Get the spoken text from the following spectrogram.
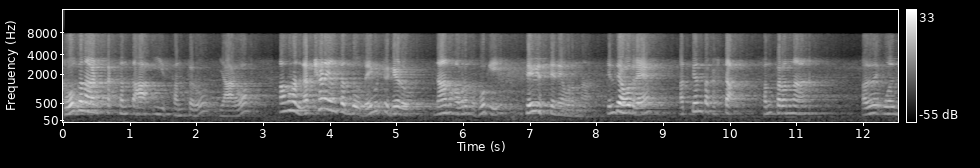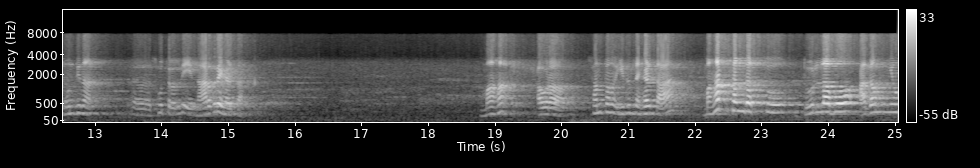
ಹೋಗಲಾಡಿಸ್ತಕ್ಕಂತಹ ಈ ಸಂತರು ಯಾರೋ ಅವರ ಲಕ್ಷಣ ಎಂಥದ್ದು ದಯವಿಟ್ಟು ಹೇಳು. ನಾನು ಅವರನ್ನು ಹೋಗಿ ಸೇವಿಸ್ತೇನೆ ಅವರನ್ನ. ಇಲ್ಲದೆ ಹೋದ್ರೆ ಅತ್ಯಂತ ಕಷ್ಟ. ಸಂತರನ್ನ ಅದೇ ಮುಂದಿನ ಸೂತ್ರದಲ್ಲಿ ನಾರದ್ರೆ ಹೇಳ್ತಾರೆ. ಮಹಾ ಅವರ ಸಂತನು ಇದನ್ನ ಹೇಳ್ತಾ ಮಹತ್ ಸಂಘಸ್ಸು ದುರ್ಲಭೋ ಅಗಮ್ಯೋ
